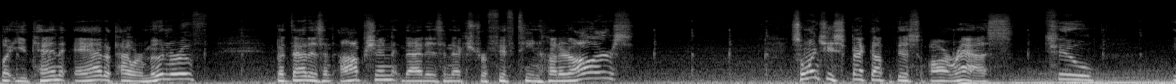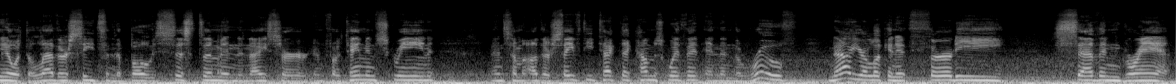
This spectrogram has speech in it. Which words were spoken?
but you can add a power moonroof, but that is an option. That is an extra $1,500. So once you spec up this RS to you know, with the leather seats and the Bose system and the nicer infotainment screen and some other safety tech that comes with it, and then the roof, now you're looking at 37 grand.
